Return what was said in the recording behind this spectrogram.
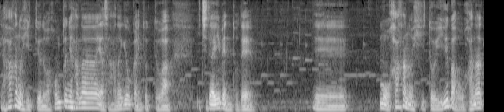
で母の日っていうのは本当に花屋さん花業界にとっては一大イベントで、えー、もう母の日といえばお花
